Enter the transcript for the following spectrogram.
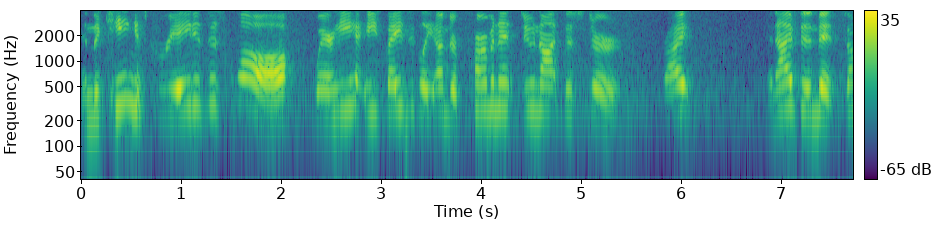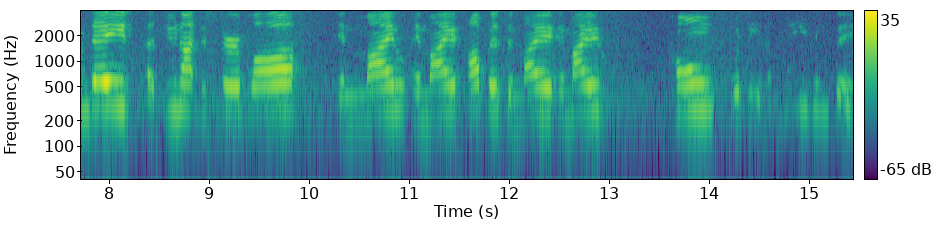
And the king has created this law where he, he's basically under permanent do not disturb, right? And I have to admit, some days a do not disturb law in my in my office in my in my home would be an amazing thing.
